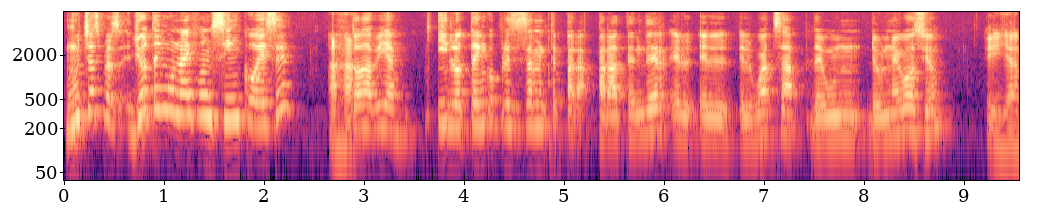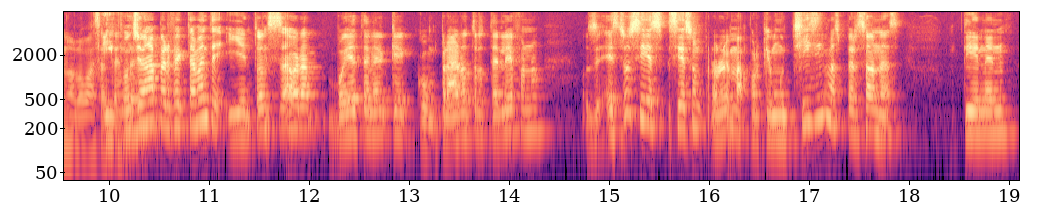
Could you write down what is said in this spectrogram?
Muchas personas. Yo tengo un iPhone 5S Ajá. todavía. Y lo tengo precisamente para, para atender el, el- el WhatsApp de un, de un negocio. Y ya no lo vas a Y atender. funciona perfectamente. Y entonces ahora voy a tener que comprar otro teléfono. O sea, esto sí es, sí es un problema, porque muchísimas personas tienen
